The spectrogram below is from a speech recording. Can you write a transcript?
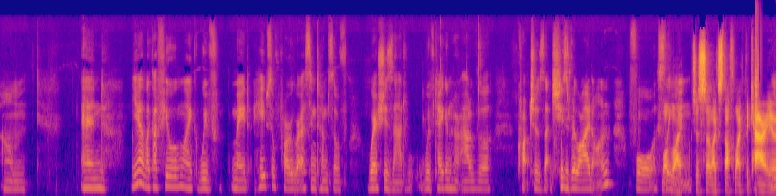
um, And yeah, like I feel like we've made heaps of progress in terms of where she's at. We've taken her out of the crutches that she's relied on for What like just so like stuff like the carrier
